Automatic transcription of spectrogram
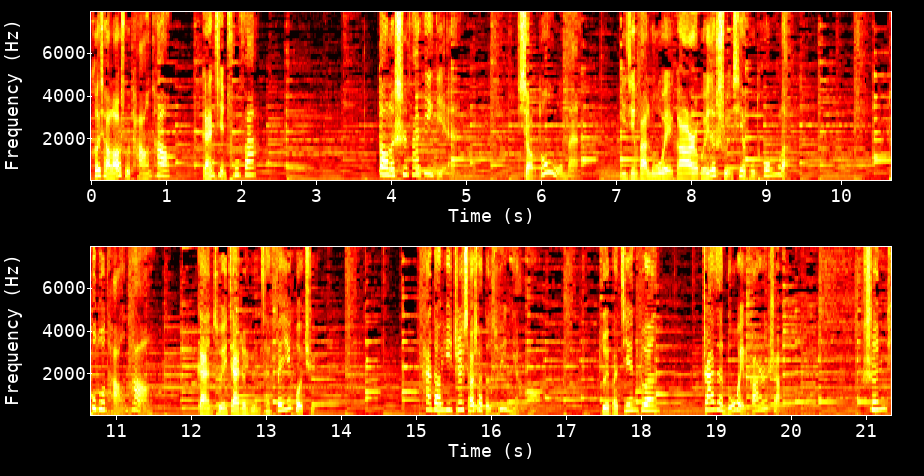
和小老鼠糖糖赶紧出发。到了事发地点，小动物们已经把芦苇杆围得水泄不通了。兔兔糖糖干脆驾着云彩飞过去，看到一只小小的翠鸟，嘴巴尖端扎在芦苇杆上，身体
